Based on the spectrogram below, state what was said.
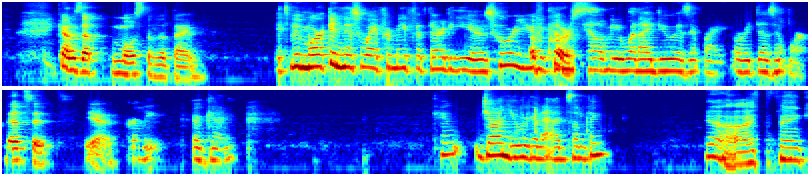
comes up most of the time. It's been working this way for me for 30 years. Who are you of to come and tell me what i do isn't right or it doesn't work? That's it. Yeah. Early. okay. Okay. John you were going to add something? Yeah i think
